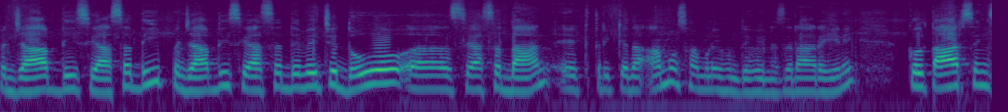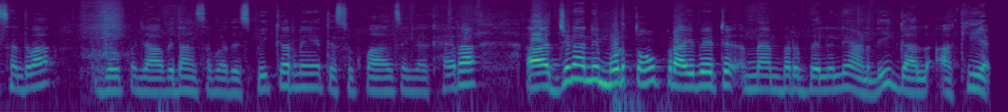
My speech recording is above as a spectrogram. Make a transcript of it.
ਪੰਜਾਬ ਦੀ ਸਿਆਸਤ ਦੀ। ਪੰਜਾਬ ਦੀ ਸਿਆਸਤ ਦੇ ਵਿੱਚ ਦੋ ਸਿਆਸਤਦਾਨ ਇੱਕ ਤਰੀਕੇ ਦਾ ਆਮੋ ਸਾਹਮਣੇ ਹੁੰਦੇ ਹੋਏ ਨਜ਼ਰ ਆ ਰਹੇ ਨੇ। ਕੁਲਤਾਰ ਸਿੰਘ ਸੰਧਵਾ, ਜੋ ਪੰਜਾਬ ਵਿਧਾਨ ਸਭਾ ਦੇ ਸਪੀਕਰ ਨੇ, ਤੇ ਸੁਖਪਾਲ ਸਿੰਘ ਖਹਿਰਾ ਜਿਨ੍ਹਾਂ ਨੇ ਮੁੜ ਤੋਂ ਪ੍ਰਾਈਵੇਟ ਮੈਂਬਰ ਬਿੱਲ ਲਿਆਉਣ ਦੀ ਗੱਲ ਆਖੀ ਹੈ।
